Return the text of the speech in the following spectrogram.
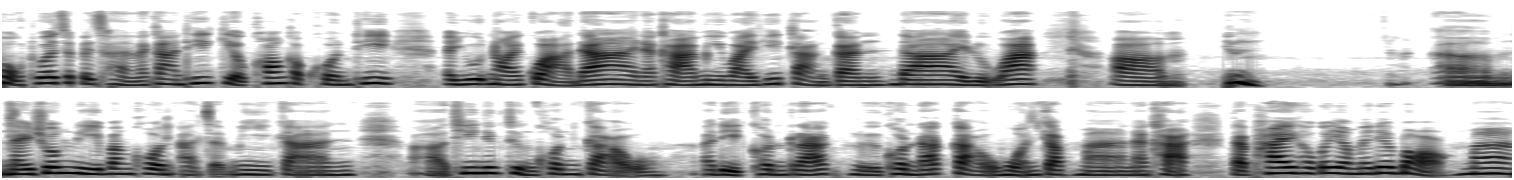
หกถ้วยจะเป็นสถานการณ์ที่เกี่ยวข้องกับคนที่อายุน้อยกว่าได้นะคะ มีวัยที่ต่างกันได้หรือว่าในช่วงนี้บางคนอาจจะมีการที่นึกถึงคนเก่า อดีตคนรักหรือคนรักเก่าหวนกลับมานะคะ แต่ไพ่เขาก็ยังไม่ได้บอกมาก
